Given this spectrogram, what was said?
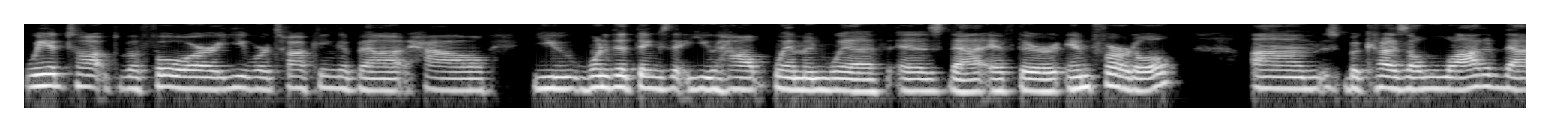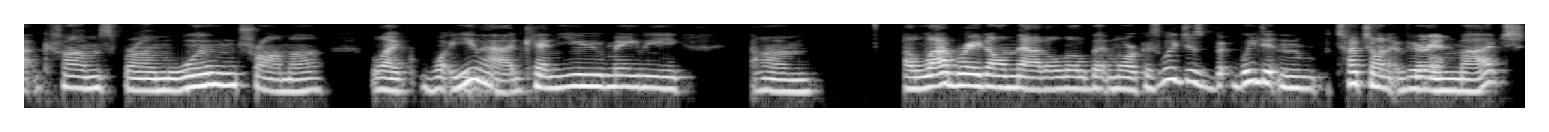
we had talked before, you were talking about how you, one of the things that you help women with is that if they're infertile, um, because a lot of that comes from womb trauma, like what you mm-hmm. had. Can you maybe um, elaborate on that a little bit more because we just we didn't touch on it very yeah. much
